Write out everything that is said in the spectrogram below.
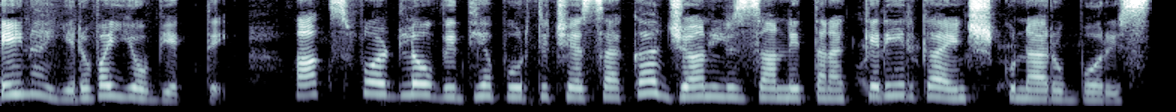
ఈయన ఇరవయో వ్యక్తి. ఆక్స్ఫర్డ్లో విద్య పూర్తి చేశాక జర్నలిజాన్ని తన కెరీర్గా ఎంచుకున్నారు బోరిస్.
